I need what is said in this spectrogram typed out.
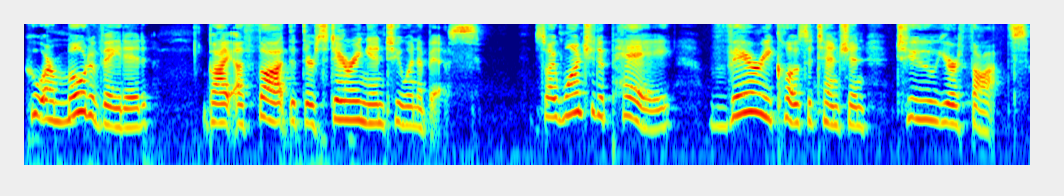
who are motivated by a thought that they're staring into an abyss. So I want you to pay very close attention to your thoughts.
